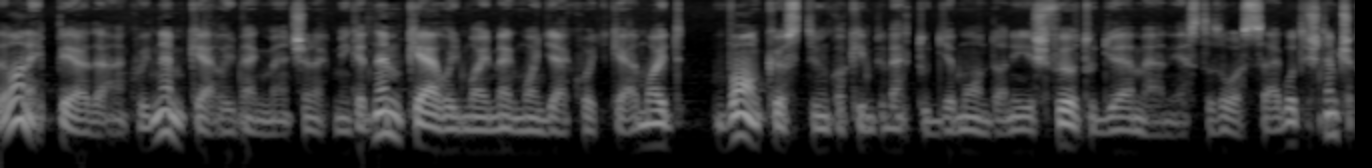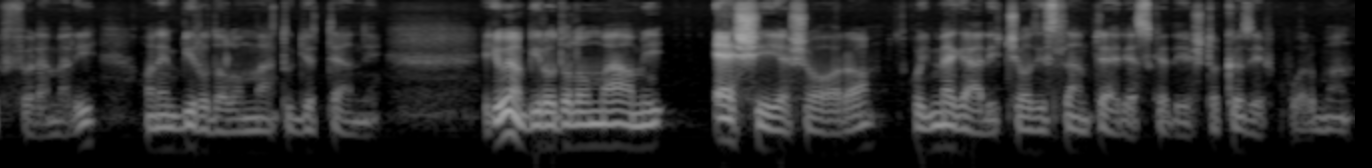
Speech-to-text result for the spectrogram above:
De van egy példánk, hogy nem kell, hogy megmentsenek minket, nem kell, hogy majd megmondják, hogy kell. Majd van köztünk, aki meg tudja mondani, és föl tudja emelni ezt az országot, és nem csak fölemeli, hanem birodalommá tudja tenni. Egy olyan birodalommá, ami esélyes arra, hogy megállítsa az iszlám terjeszkedést a középkorban.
